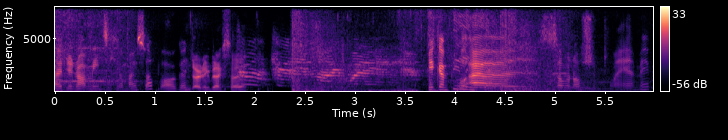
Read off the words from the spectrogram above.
I did not mean to kill myself. All I'm good. darting back side. You can. Pl- uh, someone else should plant maybe.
